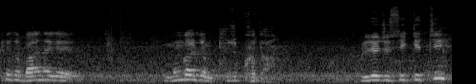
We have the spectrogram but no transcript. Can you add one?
그래서 만약에 뭔가 좀 부족하다 올려줄 수 있겠지?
